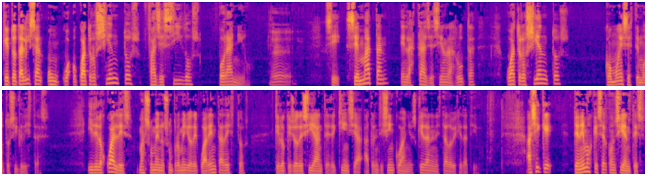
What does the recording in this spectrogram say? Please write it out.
que totalizan un cua- 400 fallecidos por año. Eh, Sí, se matan en las calles y en las rutas 400 como es este motociclistas. Y de los cuales más o menos un promedio de 40 de estos, que es lo que yo decía antes, de 15 a- a 35 años, quedan en estado vegetativo. Así que tenemos que ser conscientes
